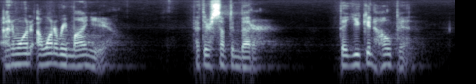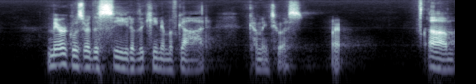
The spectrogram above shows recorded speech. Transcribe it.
I want, I want to remind you that there's something better that you can hope in. Miracles are the seed of the kingdom of God coming to us, right? Um,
